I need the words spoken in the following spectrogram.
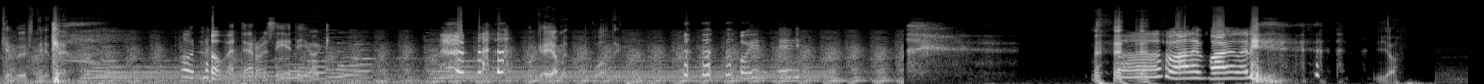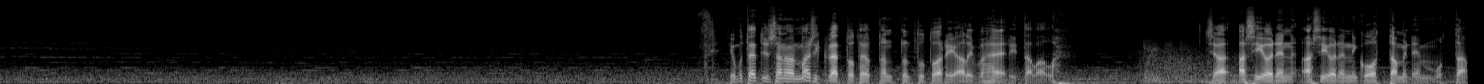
kevyesti eteen. Oh no, mä törmäsin johonkin. Okei, ja me kuoltiin. Oi ei. Ah, mä olen pahoillani. Joo. Joo, mutta täytyy sanoa, että mä olisin kyllä toteuttanut ton tutoriaalin vähän eri tavalla. Se asioiden, asioiden niin ottaminen, mutta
